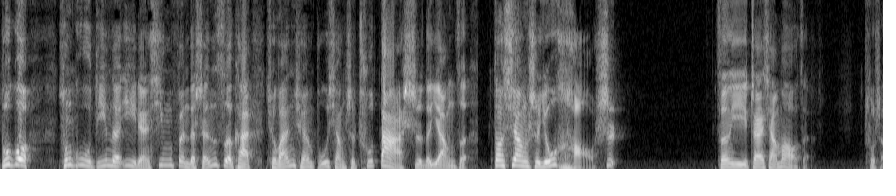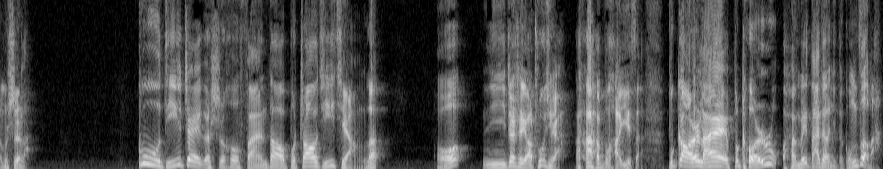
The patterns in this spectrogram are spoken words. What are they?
不过，从顾迪那一脸兴奋的神色看，却完全不像是出大事的样子，倒像是有好事。曾毅摘下帽子，出什么事了？顾迪这个时候反倒不着急讲了。哦，你这是要出去啊？不好意思，不告而来，不叩而入，没打搅你的工作吧？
